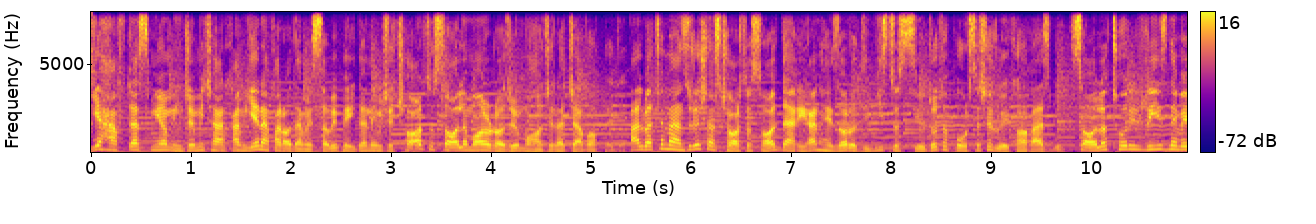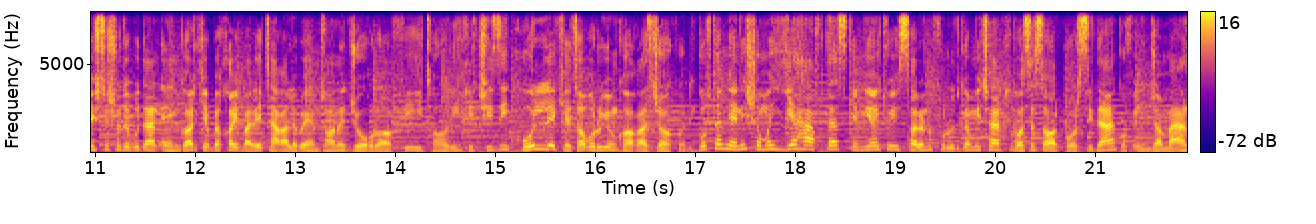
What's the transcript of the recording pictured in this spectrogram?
یه هفته است میام اینجا میچرخم یه نفر آدم حسابی پیدا نمیشه. چهار تا سوال ما رو راجع به مهاجرت جواب بده. البته منظورش از چهار تا سوال دقیقا 1232 تا پرسش روی کاغذ بود. سوالا طوری ریز نوشته شده بودن انگار که بخوای برای تقلب امتحان جغرافی تاریخی چیزی کل کتاب رو روی اون کاغذ جا کنی. گفتم یعنی شما یه هفته است که میای توی سالن فرودگاه میچرخی واسه سوال پرسیدن؟ گفت اینجا من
